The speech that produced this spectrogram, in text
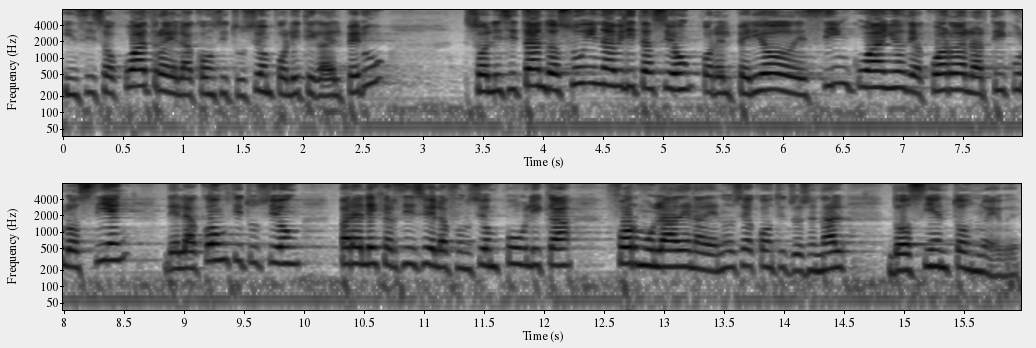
inciso 4 de la Constitución Política del Perú, solicitando su inhabilitación por el periodo de cinco años de acuerdo al artículo 100 de la Constitución para el ejercicio de la función pública formulada en la denuncia constitucional 209.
